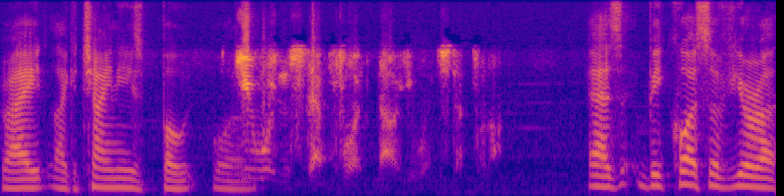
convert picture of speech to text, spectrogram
right, like a Chinese boat, or You wouldn't step foot. No, you wouldn't step foot on. as because of your uh,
